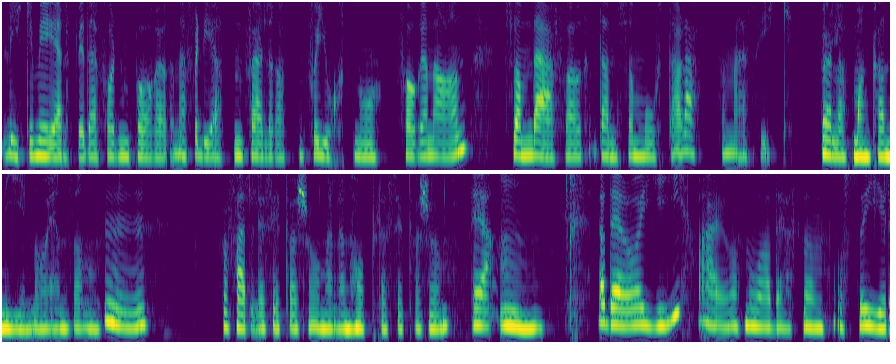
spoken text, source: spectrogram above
like mye hjelp i det for den pårørende fordi at den føler at den får gjort noe for en annen, som det er for den som mottar, da, som er syk. Føle at man kan gi noe i en sånn Mm. forferdelig situasjon eller en håpløs situasjon. Ja. Mm. Ja, det å gi er jo noe av det som også gir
